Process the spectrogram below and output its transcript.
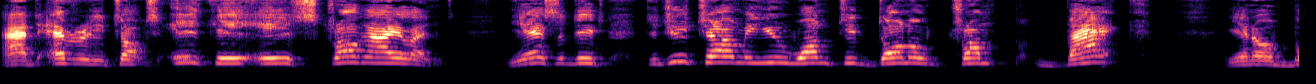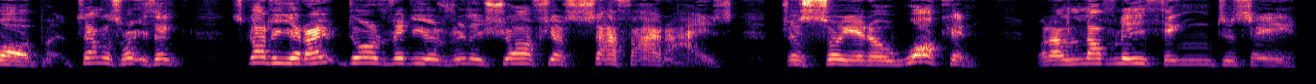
And everybody talks, aka Strong Island. Yes, indeed. Did you tell me you wanted Donald Trump back? You know, Bob, tell us what you think. Scotty, your outdoor videos really show off your sapphire eyes, just so you know. Walking. What a lovely thing to say.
